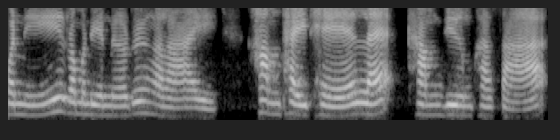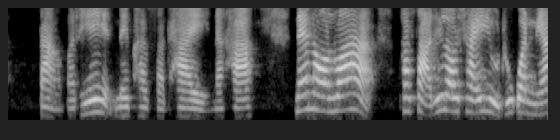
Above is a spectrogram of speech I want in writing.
วันนี้เรามาเรียนเนื้อเรื่องอะไรคำไทยแท้และคำยืมภาษา ต่างประเทศในภาษาไทยนะคะ แน่นอนว่าภาษาที่เราใช้อยู่ทุกวันนี้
